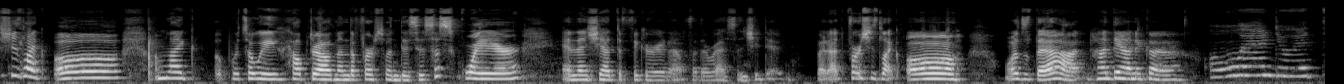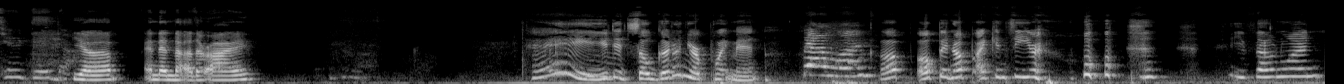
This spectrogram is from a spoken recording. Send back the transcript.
She's like, oh, I'm like, so we helped her out. And then the first one, this is a square. And then she had to figure it out for the rest, and she did. But at first, she's like, oh, what's that? Huh, Danica? Oh, I do it to do that. Yeah. And then the other eye. Hey, you did so good on your appointment. Found one. Up, open up. I can see your. you found one?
